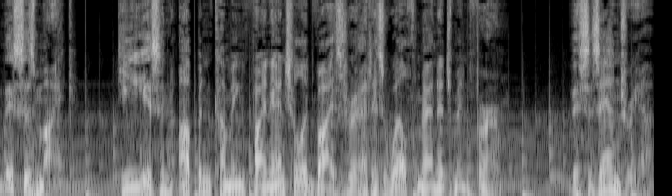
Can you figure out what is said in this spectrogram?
This is Mike. He is an up and coming financial advisor at his wealth management firm. This is Andrea.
